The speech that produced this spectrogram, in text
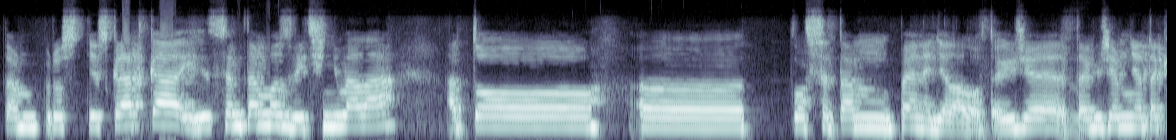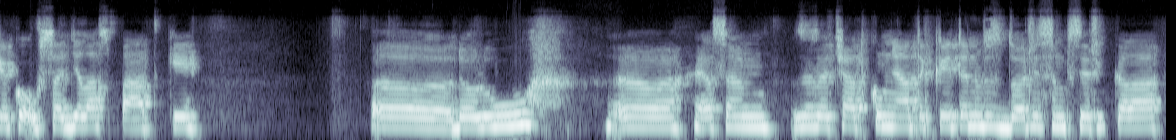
tam prostě zkrátka jsem tam moc vyčnívala a to, e, to se tam úplně nedělalo, takže, hmm. takže mě tak jako usadila zpátky dolů. Já jsem ze začátku měla takový ten vzdor, že jsem si říkala,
